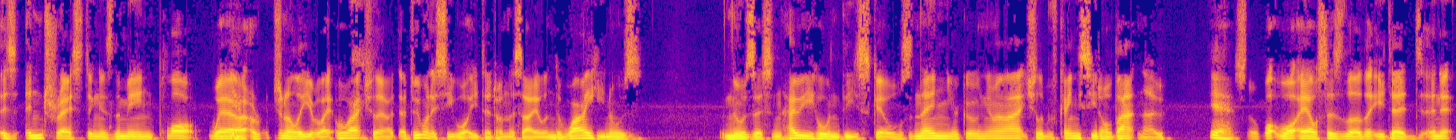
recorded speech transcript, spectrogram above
as interesting as the main plot. Where Yeah. originally you were like, oh, actually, I, I do want to see what he did on this island and why he knows knows this and how he honed these skills. And then you're going, well, actually, we've kind of seen all that now. Yeah, So what what else is there that he did? And it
